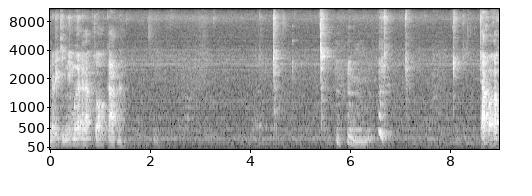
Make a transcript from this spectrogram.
ไม่ได้กินนี่เมื้อนะครับจอผักาดนะจับเอาครับ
